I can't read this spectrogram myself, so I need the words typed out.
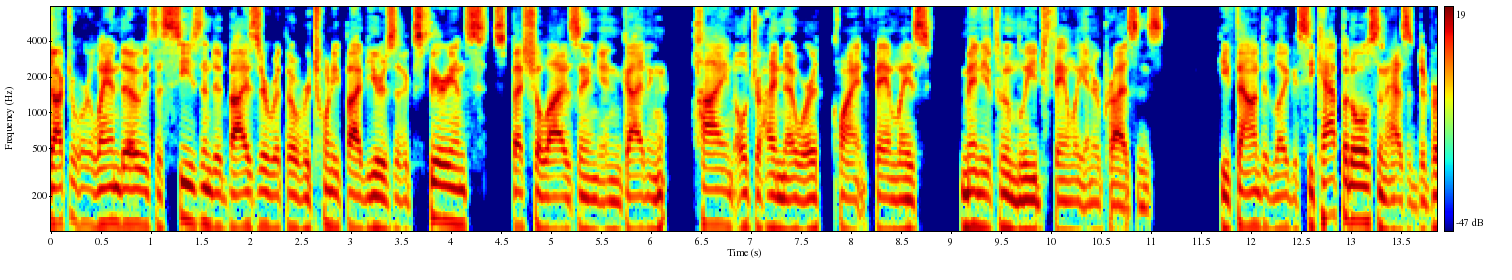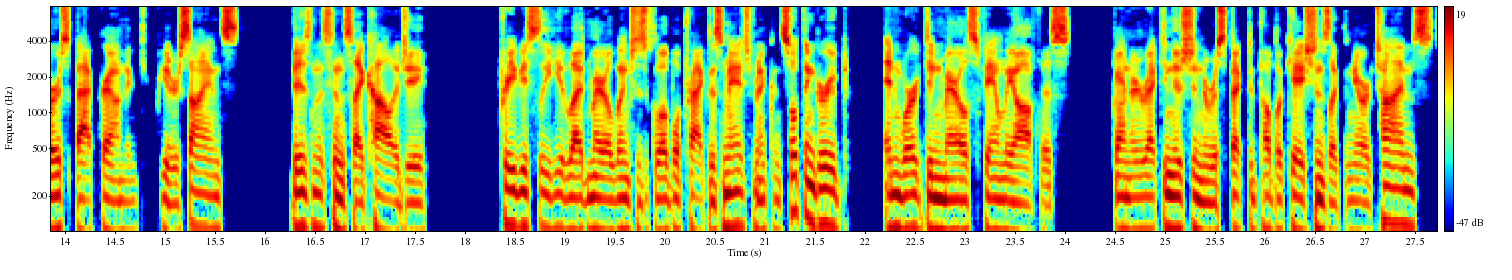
Dr. Orlando is a seasoned advisor with over 25 years of experience, specializing in guiding high and ultra high net worth client families, many of whom lead family enterprises. He founded Legacy Capitals and has a diverse background in computer science, business and psychology. Previously, he led Merrill Lynch's global practice management consulting group and worked in Merrill's family office, garnering recognition in respected publications like the New York Times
